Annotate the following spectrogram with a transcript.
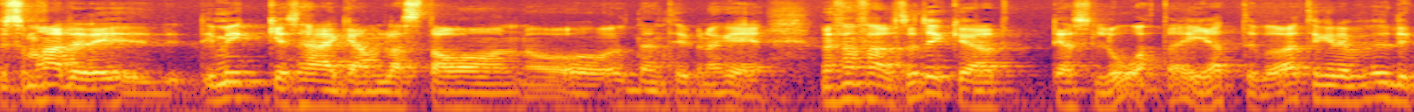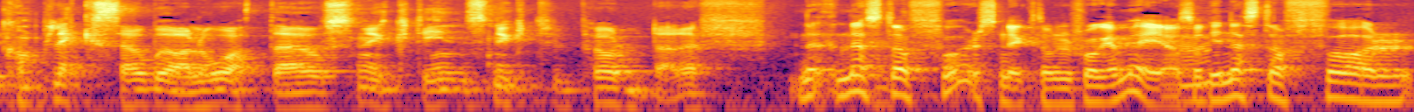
som hade det, det är mycket så här Gamla stan och den typen av grejer. Men framförallt så tycker jag att deras låtar är jättebra. Jag tycker det är väldigt komplexa och bra låtar och snyggt, in, snyggt proddade. Nä, nästan för snyggt om du frågar mig. Alltså, Mm. Det är nästan för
